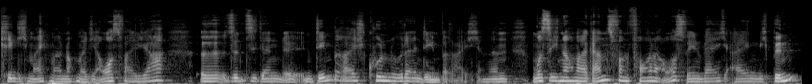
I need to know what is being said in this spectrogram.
kriege ich manchmal nochmal die Auswahl, ja, äh, sind Sie denn äh, in dem Bereich Kunde oder in dem Bereich? Und dann muss ich nochmal ganz von vorne auswählen, wer ich eigentlich bin.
